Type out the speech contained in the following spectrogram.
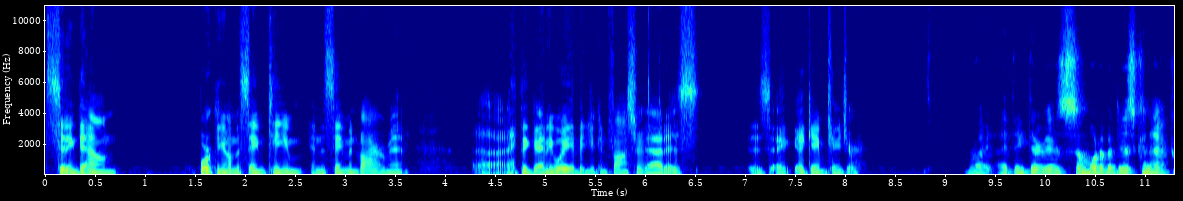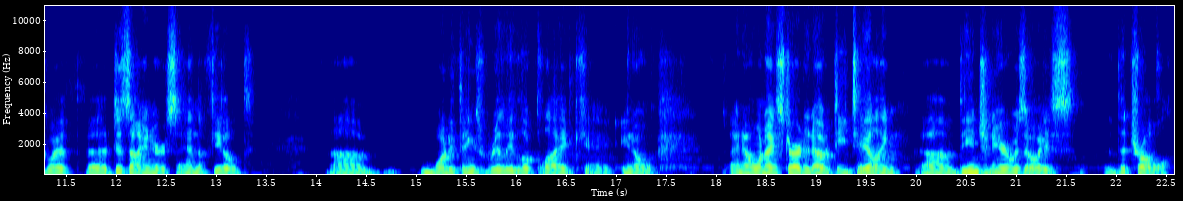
sitting down, working on the same team in the same environment? Uh, I think any way that you can foster that is is a, a game changer. Right. I think there is somewhat of a disconnect with the designers and the field. Uh, what do things really look like? You know, I know when I started out detailing, um, the engineer was always the trouble.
